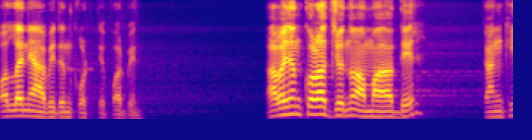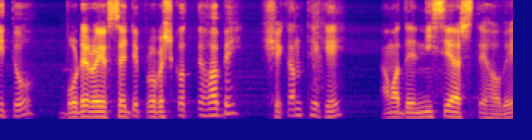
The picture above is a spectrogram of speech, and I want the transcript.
অনলাইনে আবেদন করতে পারবেন। আবেদন করার জন্য আমাদের কাঙ্ক্ষিত বোর্ডের ওয়েবসাইটে প্রবেশ করতে হবে, সেখান থেকে আমাদের নিচে আসতে হবে।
